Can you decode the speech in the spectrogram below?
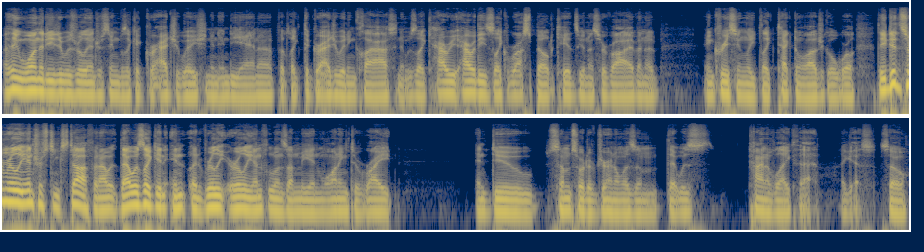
I think one that he did was really interesting was like a graduation in Indiana, but like the graduating class, and it was like how are you, how are these like Rust Belt kids going to survive in a increasingly like technological world? They did some really interesting stuff, and I was that was like an in, a really early influence on me in wanting to write and do some sort of journalism that was kind of like that, I guess. So,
